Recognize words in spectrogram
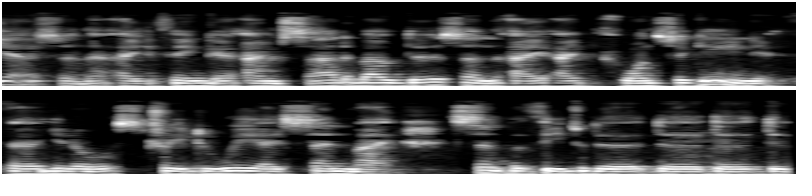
Yes, and I think I'm sad about this. And I, I once again, uh, you know, straight away, I send my sympathy to the the the, the,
